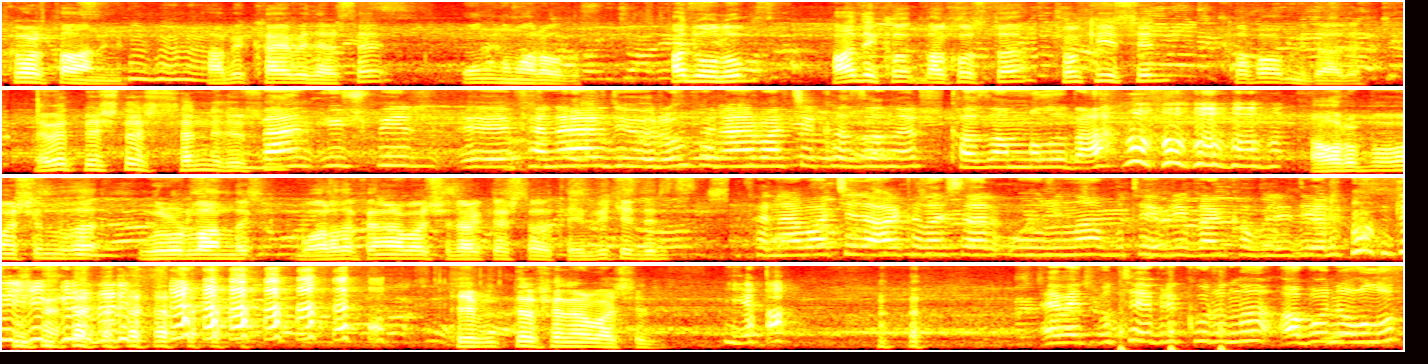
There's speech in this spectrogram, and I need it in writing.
Skor tahmini. Tabii kaybederse 10 numara olur. Hadi oğlum. Hadi Da Costa. Çok iyisin. Topa müdahale. Evet Beşiktaş sen ne diyorsun? Ben 3-1 e, Fener diyorum. Fenerbahçe kazanır. Kazanmalı da. Avrupa maçında da gururlandık. Bu arada Fenerbahçeli arkadaşlara tebrik ederiz. Fenerbahçeli arkadaşlar uğruna bu tebriği ben kabul ediyorum. Teşekkür ederiz. Tebrikler Fenerbahçeli. ya. Evet bu tebrik uğruna abone olup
